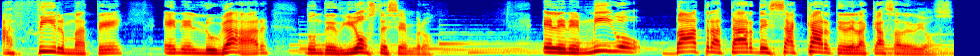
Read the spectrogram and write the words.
afírmate en el lugar donde Dios te sembró. El enemigo va a tratar de sacarte de la casa de Dios.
